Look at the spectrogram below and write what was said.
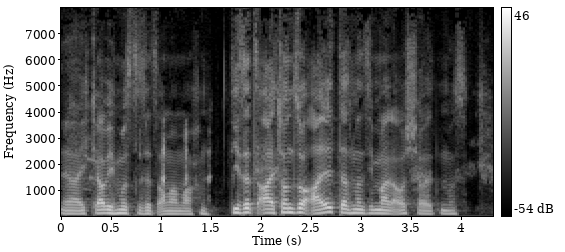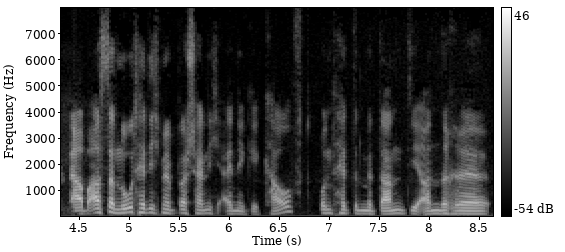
Ja, ich glaube, ich muss das jetzt auch mal machen. Die ist jetzt schon so alt, dass man sie mal ausschalten muss. Ja, aber aus der Not hätte ich mir wahrscheinlich eine gekauft und hätte mir dann die andere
